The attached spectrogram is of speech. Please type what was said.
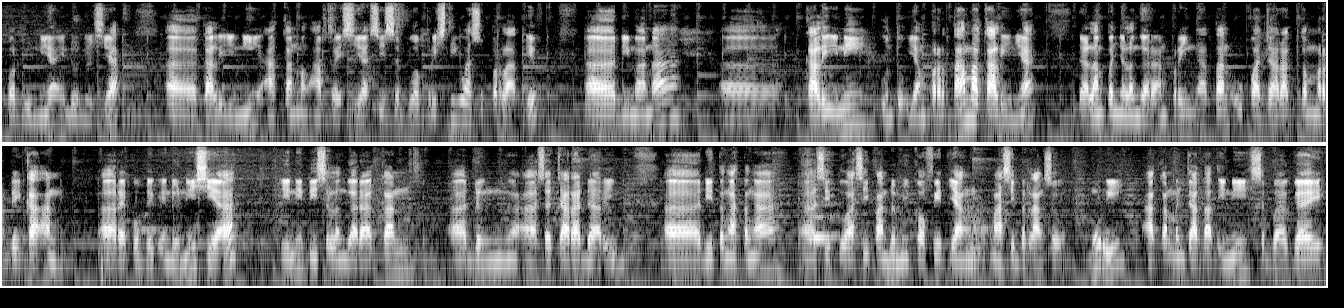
Rekor Dunia Indonesia uh, kali ini akan mengapresiasi sebuah peristiwa superlatif uh, di mana uh, kali ini untuk yang pertama kalinya dalam penyelenggaraan peringatan upacara kemerdekaan uh, Republik Indonesia ini diselenggarakan uh, dengan uh, secara daring uh, di tengah-tengah uh, situasi pandemi Covid yang masih berlangsung. Muri akan mencatat ini sebagai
